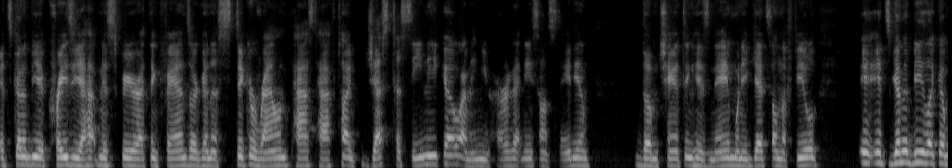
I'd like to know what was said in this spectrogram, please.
It's going to be a crazy atmosphere. I think fans are going to stick around past halftime just to see Nico. I mean, you heard at Nissan Stadium them chanting his name when he gets on the field. it's going to be like a,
